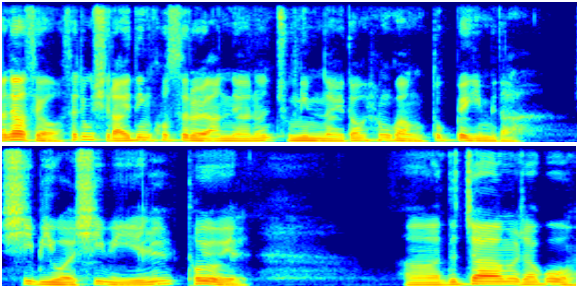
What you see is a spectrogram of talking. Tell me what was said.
안녕하세요. 세종시 라이딩 코스를 안내하는 중립라이더 형광 뚝배기입니다. 12월 12일 토요일 아, 늦잠을 자고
